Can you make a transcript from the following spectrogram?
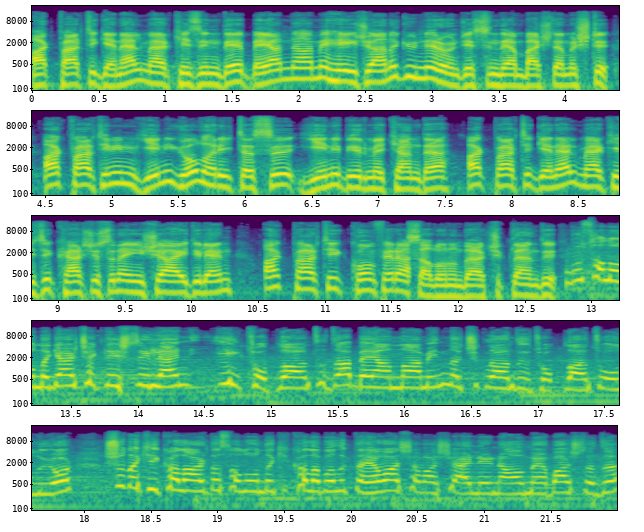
AK Parti Genel Merkezi'nde beyanname heyecanı günler öncesinden başlamıştı. AK Parti'nin yeni yol haritası yeni bir mekanda AK Parti Genel Merkezi karşısına inşa edilen AK Parti konferans salonunda açıklandı. Bu salonda gerçekleştirilen ilk toplantıda beyannamenin açıklandığı toplantı oluyor. Şu dakikalarda salondaki kalabalık da yavaş yavaş yerlerini almaya başladı.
